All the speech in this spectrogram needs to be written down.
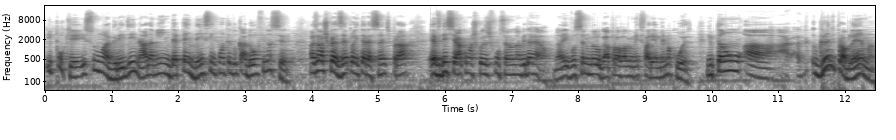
e porque isso não agride em nada a minha independência enquanto educador financeiro. Mas eu acho que o exemplo é interessante para evidenciar como as coisas funcionam na vida real. Né? E você, no meu lugar, provavelmente faria a mesma coisa. Então, a, a, o grande problema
